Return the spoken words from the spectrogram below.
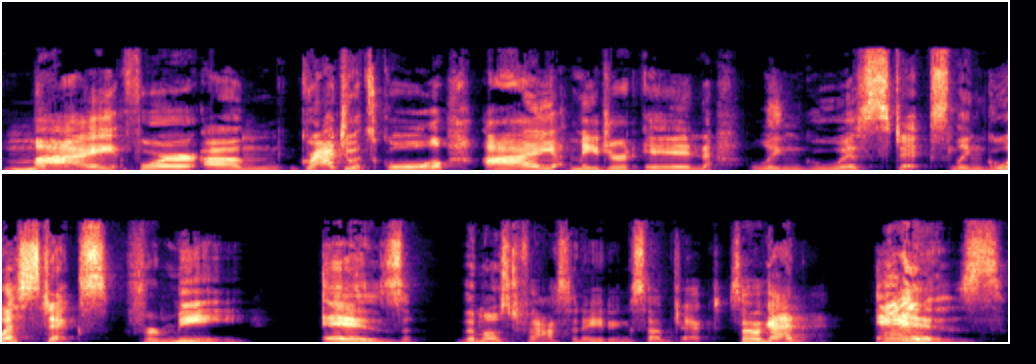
my, for um, graduate school, I majored in linguistics. Linguistics, for me, is the most fascinating subject. So, again, is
